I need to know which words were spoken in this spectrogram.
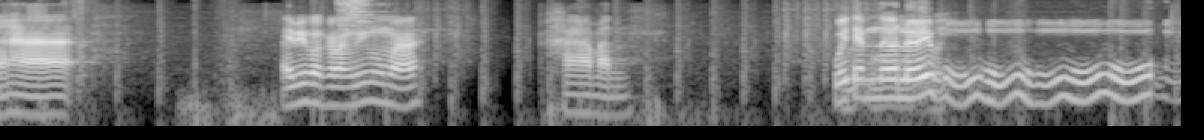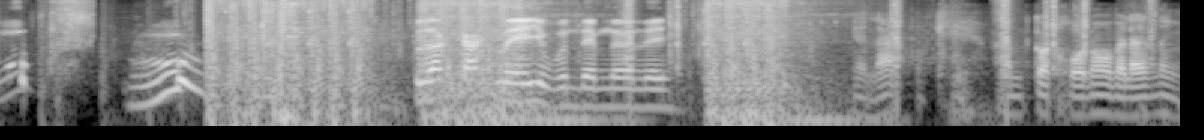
นะฮะไอ้มีคนกำลังวิ่งลงมาฆ่ามัน อุ้ยเต็มเนินเลยอุ้หูยหูหูหูหูหูปลักกักเลยอยู่บนเต็มเนินเลย เห็นละโอเค มันกด โคโนไปแล้วหนึ่ง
